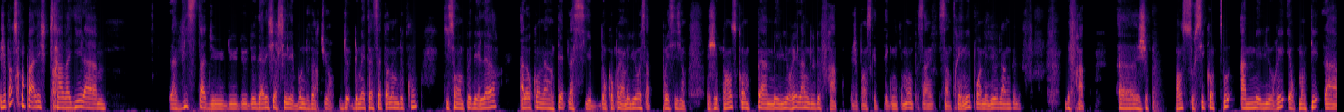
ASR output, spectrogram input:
Je pense qu'on peut aller travailler la, la vista d'aller chercher les bonnes ouvertures, de, de, mettre un certain nombre de coups qui sont un peu des leurs, alors qu'on a en tête la cible. Donc on peut améliorer sa précision. Je pense qu'on peut améliorer l'angle de frappe. Je pense que techniquement, on peut s'entraîner pour améliorer l'angle de frappe. Euh, je pense aussi qu'on peut améliorer et augmenter la,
